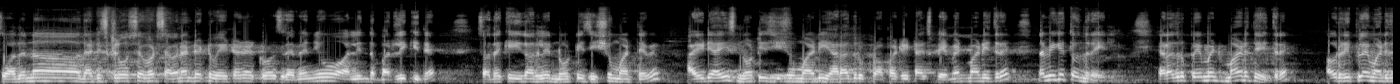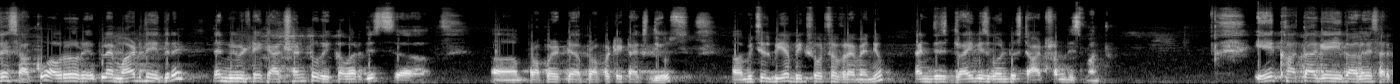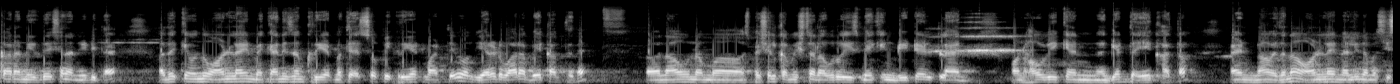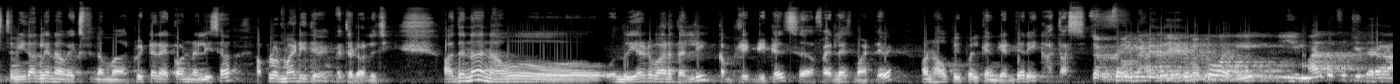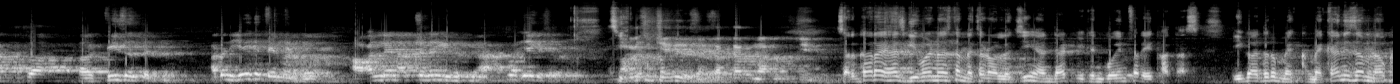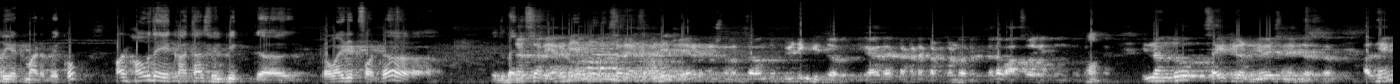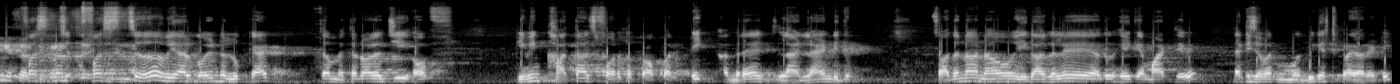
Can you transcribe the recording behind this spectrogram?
so ಅದನ್ನ that is close about seven hundred to eight hundred crores revenue ಅಲ್ಲಿಂದ ಬರ್ಲಿಕ್ಕಿದೆ. ಸೊ ಅದಕ್ಕೆ ಈಗಾಗಲೇ ನೋಟಿಸ್ ಇಶ್ಯೂ ಮಾಡ್ತೇವೆ. Idea is notice issue ಮಾಡಿ, ಯಾರಾದರೂ property tax payment ಮಾಡಿದರೆ ನಮಗೆ ತೊಂದರೆ ಇಲ್ಲ. ಯಾರಾದರೂ ಪೇಮೆಂಟ್ ಮಾಡದೇ ಇದ್ದರೆ ಅವರು ರಿಪ್ಲೈ ಮಾಡಿದರೆ ಸಾಕು. ಅವರು ರಿಪ್ಲೈ ಮಾಡದೇ ಇದ್ರೆ then we will take action to recover this property property tax dues, uh, which will be a big source of revenue, and this drive is going to start from this month. A ಖಾತಾಗೆ ಈಗಾಗಲೇ ಸರ್ಕಾರ ನಿರ್ದೇಶನ ನೀಡಿದೆ. ಅದಕ್ಕೆ ಒಂದು online mechanism create ಮತ್ತು S O P create ಮಾಡ್ತೀವಿ. ಒಂದು ಎರಡು ವಾರ ಬೇಕಾಗ್ತದೆ. ನಾವು ನಮ್ಮ ಸ್ಪೆಷಲ್ ಕಮಿಷನರ್ ಅವರು is making detailed plan on how we can get the A khata. And ನಾವು ಇದನ್ನು ಆನ್ಲೈನಲ್ಲಿ ನಮ್ಮ ಸಿಸ್ಟಮ್ ಈಗಾಗಲೇ ನಾವು ಎಕ್ಸ್ ನಮ್ಮ ಟ್ವಿಟ್ಟರ್ ಅಕೌಂಟ್ನಲ್ಲಿ ಸಹ ಅಪ್ಲೋಡ್ ಮಾಡಿದ್ದೇವೆ ಮೆಥಡಾಲಜಿ ಅದನ್ನು ನಾವು ಒಂದು ಎರಡು ವಾರದಲ್ಲಿ ಕಂಪ್ಲೀಟ್ ಡೀಟೇಲ್ಸ್ ಫೈನಲೈಸ್ ಮಾಡ್ತೇವೆ on how people can get their E khatas E ಮಾರ್ಗಸೂಚಿ ದರ ಅಥವಾ ಫೀಸ್ ಅಂತ ಅದನ್ನು ಅದನ್ನ ಹೇಗೆ ಪೇ ಮಾಡೋದು? ಆನ್ಲೈನ್ ಆಪ್ಷನ್ ಇರುತ್ತಾ. ಅಥವಾ ಹೇಗೆ ಸರ್? ಸರ್ಕಾರ has given us the methodology and that we can go in for A khatas ಈಗ ಅದರ ಮೆಕ್ ಮೆಕ್ಯಾನಿಸಮ್ ನಾವು ಕ್ರಿಯೇಟ್ ಮಾಡಬೇಕು. On how the A khatas will be provided for the ಇದು ಸರ್ ಸರ್ ಎರಡು ಸರ್ ಎರಡು ಎರಡು ಪ್ರಶ್ನೆ. ಸರ್. ಒಂದು ಬಿಲ್ಡಿಂಗ್ ಇದ್ದವರು ಈಗಾಗಲೇ ಕಟ್ಟಡ ಕಟ್ಕೊಂಡವ್ರು ಇರ್ತಾರೆ ವಾಸವಾಗಿದ್ದು ಅಂತ. ಇನ್ನೊಂದು ಸೈಟ್ಗಳ ನಿವೇಶನ ಇದ್ದಾರೆ ಸರ್. ಅದು ಹೆಂಗೆ sir? First first we are going to look at the methodology of giving khatas for the property ಅಂದರೆ ಲ್ಯಾಂಡ್ ಇದು. ಸೊ ಅದನ್ನು ನಾವು ಈಗಾಗಲೇ ಅದು ಹೇಗೆ ಮಾಡ್ತೀವಿ that is our biggest priority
